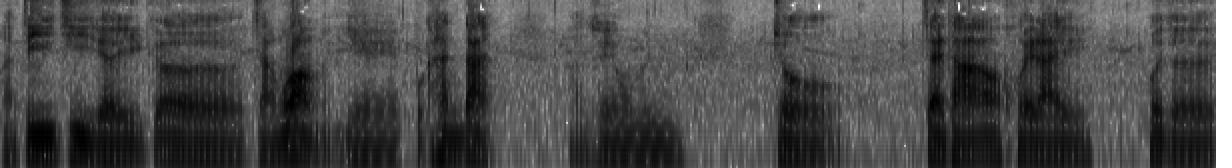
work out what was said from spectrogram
啊，第一季的一个展望也不看淡。啊，所以我们就在他回来或者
